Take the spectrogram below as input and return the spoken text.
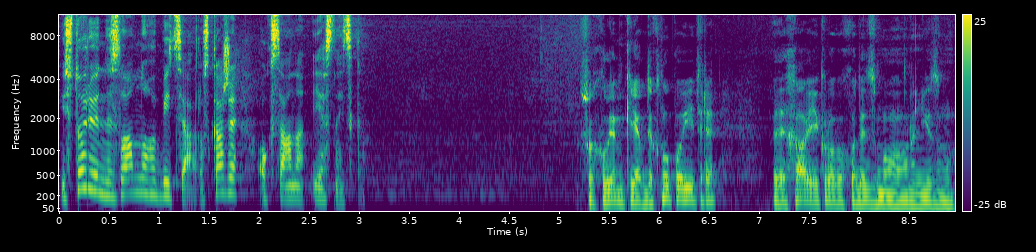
Історію незламного бійця розкаже Оксана Ясницька. що хвилинки я вдихнув повітря, видихав, і кров виходить з мого організму.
